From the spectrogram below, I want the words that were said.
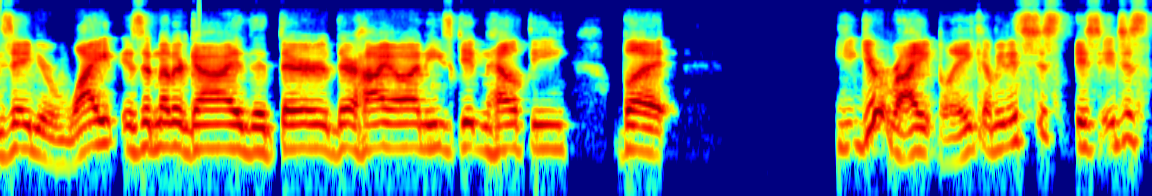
Xavier White is another guy that they're they're high on. He's getting healthy, but you're right, Blake. I mean, it's just it's it just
